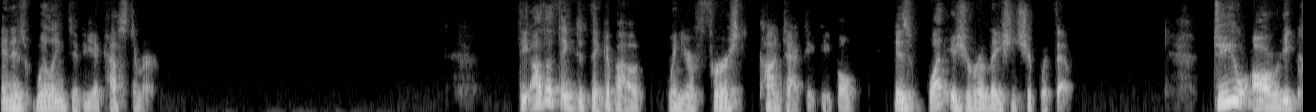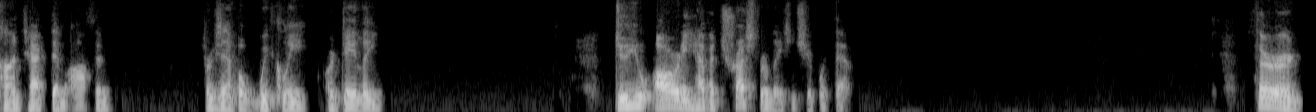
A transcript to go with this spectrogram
and is willing to be a customer. The other thing to think about when you're first contacting people is what is your relationship with them? Do you already contact them often? For example, weekly or daily? Do you already have a trust relationship with them? Third,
